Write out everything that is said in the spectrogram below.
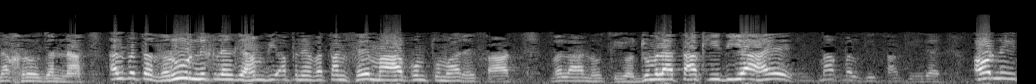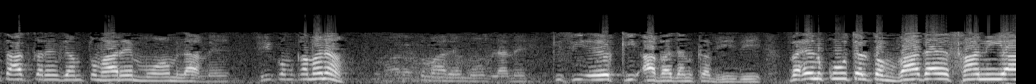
نخرو جنا البتہ ضرور نکلیں گے ہم بھی اپنے وطن سے محکم تمہارے ساتھ. ولا نوتی. ہو جملہ تاکی دیا ہے مقبل کی تاکید ہے. اور نہیں اطاعت کریں گے ہم تمہارے معاملہ میں. فیکم کا منع تمہارے معاملہ میں. کسی ایک کی آبادن کبھی بھی. وہ ان کوتل تم وعدہ ثانیہ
